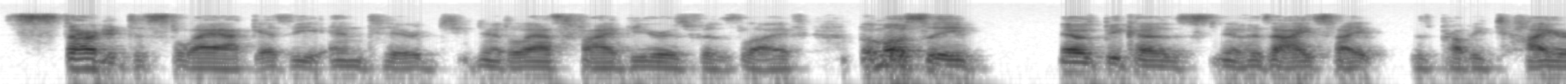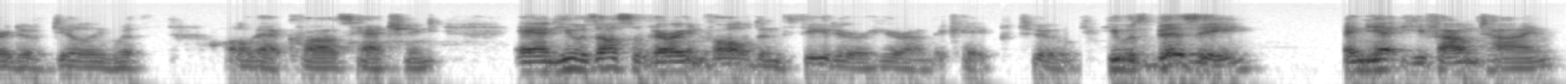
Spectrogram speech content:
started to slack as he entered, you know, the last five years of his life. But mostly that was because, you know, his eyesight was probably tired of dealing with all that cross hatching. And he was also very involved in theater here on the Cape, too. He was busy, and yet he found time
